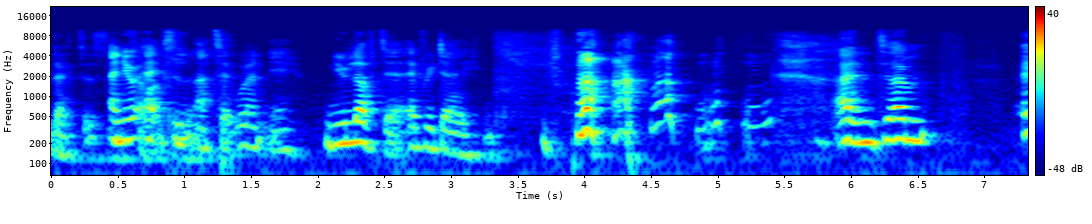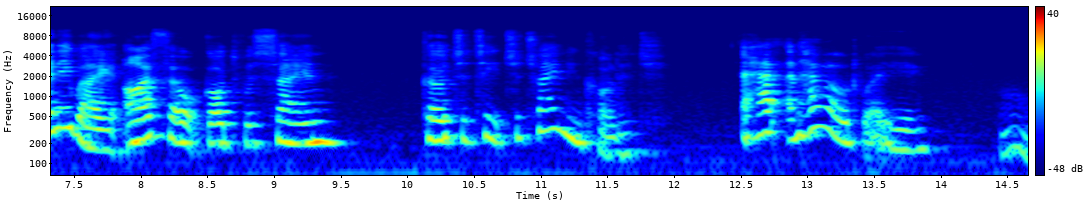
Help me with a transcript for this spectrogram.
letters. and you were excellent them. at it, weren't you? And you loved it every day. And um, anyway, I felt God was saying, go to teacher training college. How, and how old were you? Oh.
